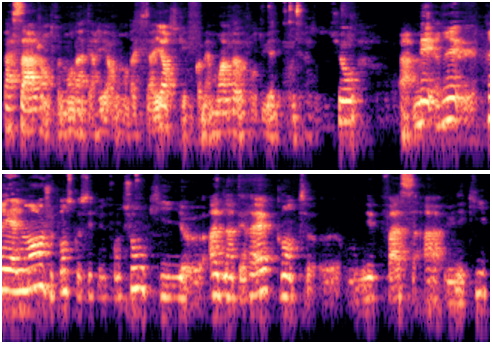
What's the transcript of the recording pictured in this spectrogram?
passage entre le monde intérieur et le monde extérieur, ce qui est quand même moins vrai aujourd'hui l'époque des réseaux sociaux. Mais réellement, je pense que c'est une fonction qui euh, a de l'intérêt quand euh, on est face à une équipe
